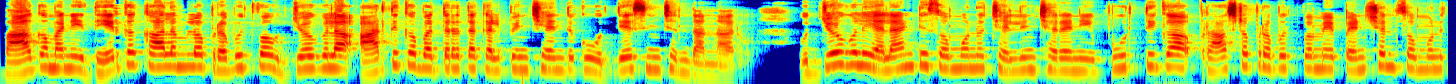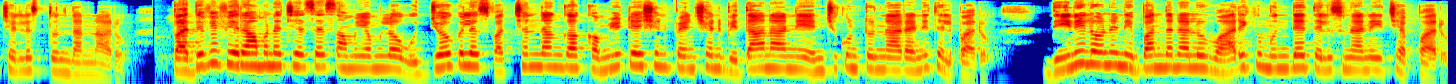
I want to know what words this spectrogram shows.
భాగమని దీర్ఘకాలంలో ప్రభుత్వ ఉద్యోగుల ఆర్థిక భద్రత కల్పించేందుకు ఉద్దేశించిందన్నారు. ఉద్యోగులు ఎలాంటి సొమ్మును చెల్లించరని పూర్తిగా రాష్ట్ర ప్రభుత్వమే పెన్షన్ సొమ్మును చెల్లిస్తుందన్నారు. పదవి విరామణ చేసే సమయంలో ఉద్యోగులు స్వచ్ఛందంగా కమ్యూటేషన్ పెన్షన్ విధానాన్ని ఎంచుకుంటున్నారని తెలిపారు. దీనిలోని నిబంధనలు వారికి ముందే తెలుసునని చెప్పారు.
